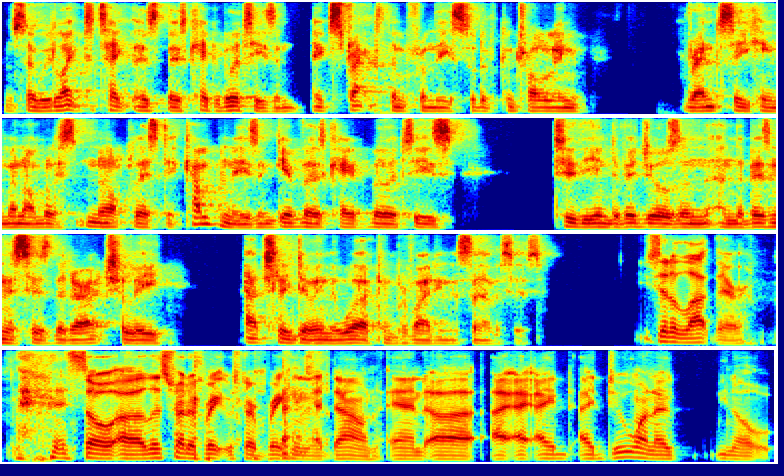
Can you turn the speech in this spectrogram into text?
And so we'd like to take those those capabilities and extract them from these sort of controlling rent-seeking monopolist, monopolistic companies and give those capabilities to the individuals and, and the businesses that are actually actually doing the work and providing the services. You said a lot there, so uh, let's try to break, start breaking that down. And uh, I, I, I do want to, you know,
